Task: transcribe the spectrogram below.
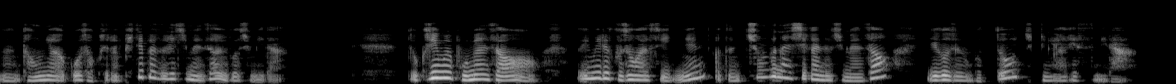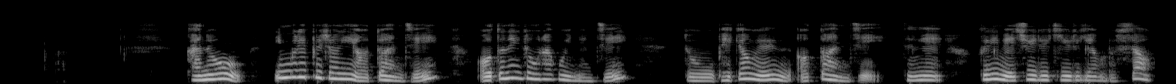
음, 격려하고 적절한 피드백을 해주면서 읽어줍니다. 또 그림을 보면서 의미를 구성할 수 있는 어떤 충분한 시간을 주면서 읽어주는 것도 중요하겠습니다. 간혹 인물의 표정이 어떠한지, 어떤 행동을 하고 있는지, 또 배경은 어떠한지 등의 그림에 주의를 기울이게 함으로써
